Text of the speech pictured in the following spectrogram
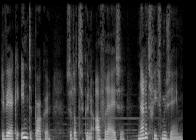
de werken in te pakken, zodat ze kunnen afreizen naar het Fries Museum.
